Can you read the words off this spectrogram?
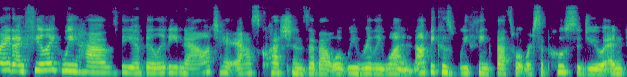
Right. I feel like we have the ability now to ask questions about what we really want, not because we think that's what we're supposed to do. And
